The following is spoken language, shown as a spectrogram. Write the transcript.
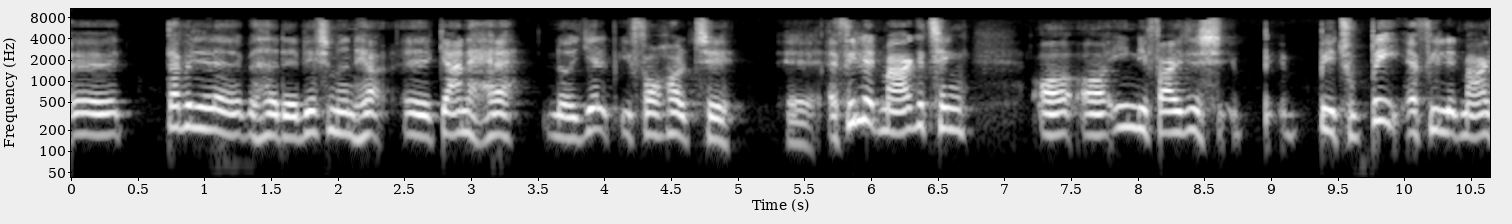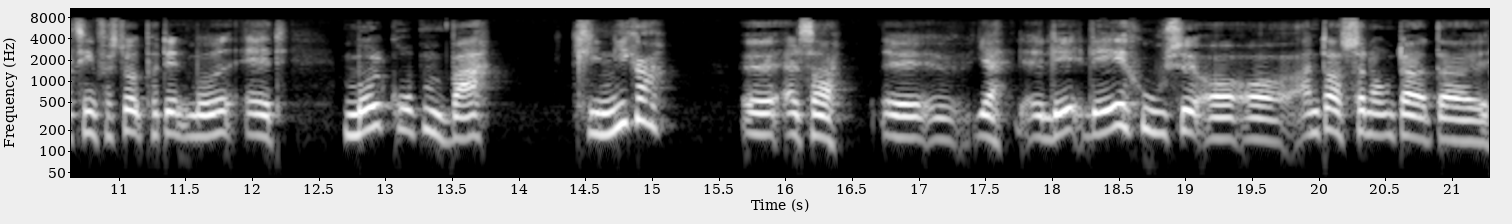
øh, der vil øh, hvad hedder det, virksomheden her øh, gerne have noget hjælp i forhold til øh, affiliate marketing, og, og egentlig faktisk B2B affiliate marketing forstået på den måde, at målgruppen var klinikker, øh, altså øh, ja, læ- lægehuse og, og andre sådan nogle, der, der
